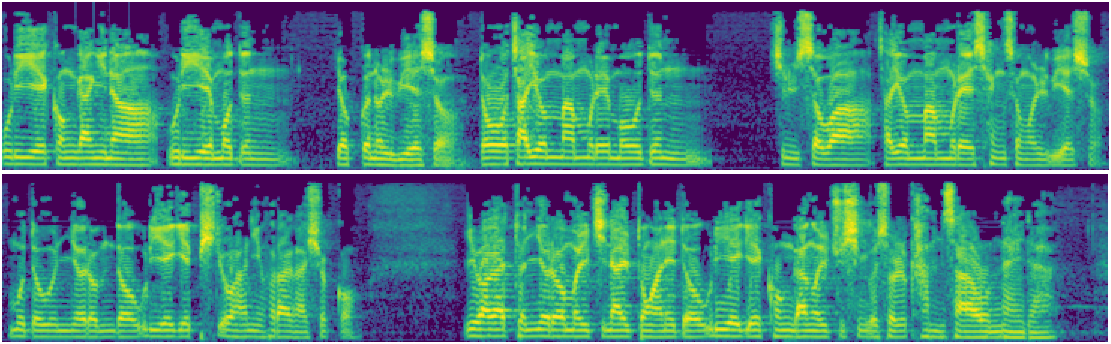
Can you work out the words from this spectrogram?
우리의 건강이나 우리의 모든 여건을 위해서 또 자연 만물의 모든 질서와 자연 만물의 생성을 위해서 무더운 여름도 우리에게 필요하니 허락하셨고 이와 같은 여름을 지날 동안에도 우리에게 건강을 주신 것을 감사하옵나이다.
